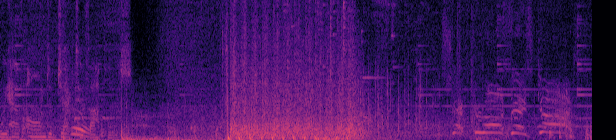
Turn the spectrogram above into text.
We have objective apples. Check your asses, gas!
